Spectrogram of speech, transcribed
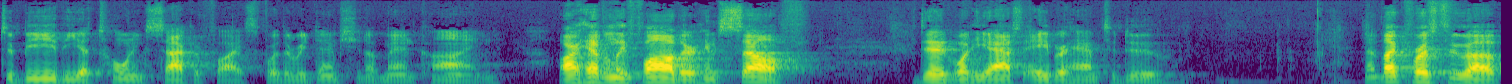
to be the atoning sacrifice for the redemption of mankind. Our Heavenly Father himself did what he asked Abraham to do. I'd like for us to, uh,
